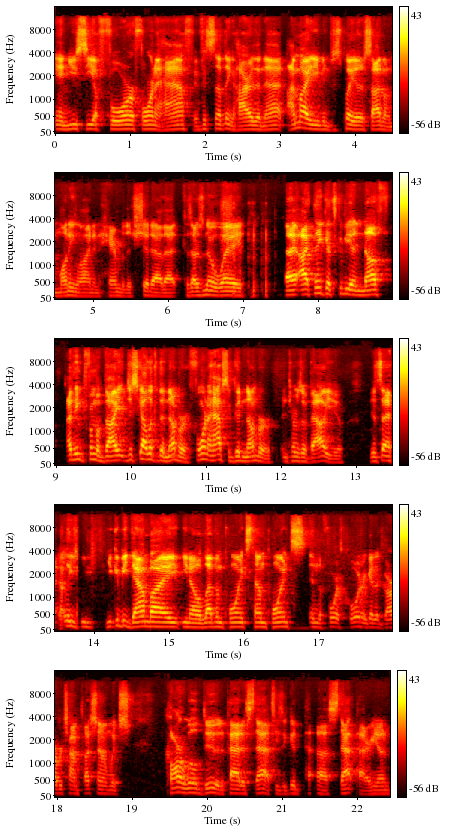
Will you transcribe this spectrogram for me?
and you see a four, four and a half, if it's nothing higher than that, I might even just play the other side on the money line and hammer the shit out of that because there's no way. I, I think it's gonna be enough. I think from a value, just gotta look at the number. Four and a half is a good number in terms of value. It's at least you, you could be down by you know 11 points, 10 points in the fourth quarter and get a garbage time touchdown, which Carr will do to pad his stats. He's a good uh, stat patter. You know,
